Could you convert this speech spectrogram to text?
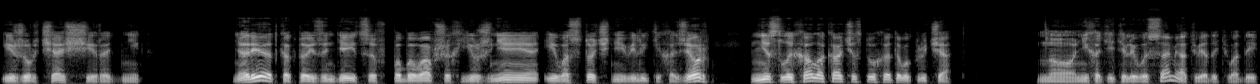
и журчащий родник. Редко кто из индейцев, побывавших южнее и восточнее Великих озер, не слыхал о качествах этого ключа. Но не хотите ли вы сами отведать воды?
